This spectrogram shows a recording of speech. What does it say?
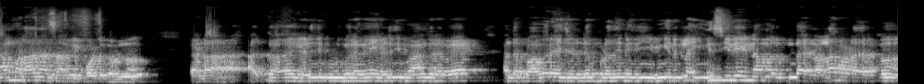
நம்மளா தான் சாமி போட்டுக்கிறணும். ஏண்டா அதுக்காக எழுதி கொடுக்குறவன் எழுதி வாங்குறவன் அந்த பவர் ஏஜென்ட் பிரதிநிதி இவங்களுக்குலாம் இனிசியலே இல்லாம இருந்தா நல்லா பாடா இருக்கும்.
